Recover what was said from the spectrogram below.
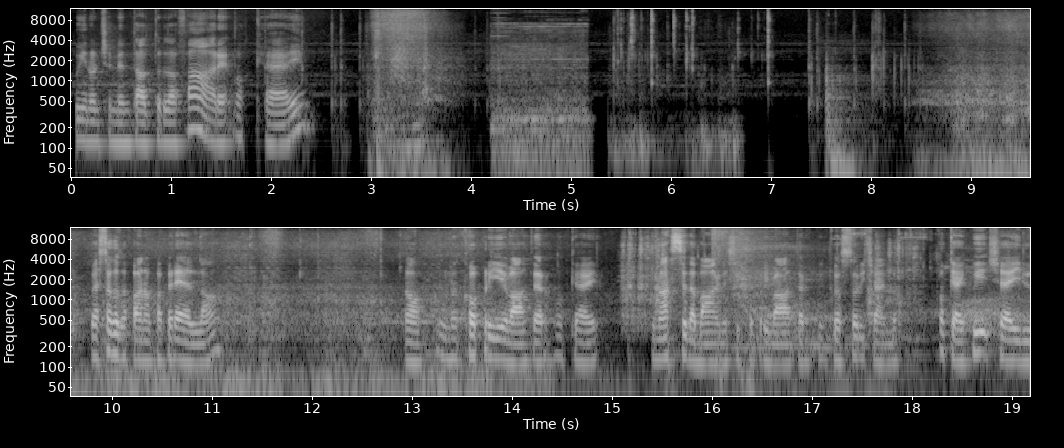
Qui non c'è nient'altro da fare. Ok. Questa cosa fa? Una paperella? No, un coprivater, ok. Un asse da bagno si coprivater, cosa sto dicendo? Ok, qui c'è il...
